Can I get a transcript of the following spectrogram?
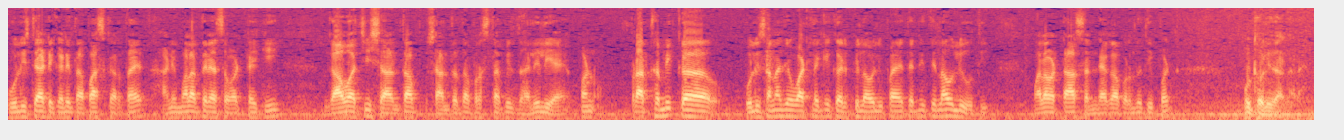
पोलीस त्या ठिकाणी तपास करतायत. आणि मला तरी असं वाटतं की गावाची शांता शांतता प्रस्थापित झालेली आहे. पण प्राथमिक पोलिसांना जे वाटलं की कर्फ्यू लावली पाहिजे त्यांनी ती लावली होती. मला वाटतं आज संध्याकाळपर्यंत ती पण उठवली जाणार आहे.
